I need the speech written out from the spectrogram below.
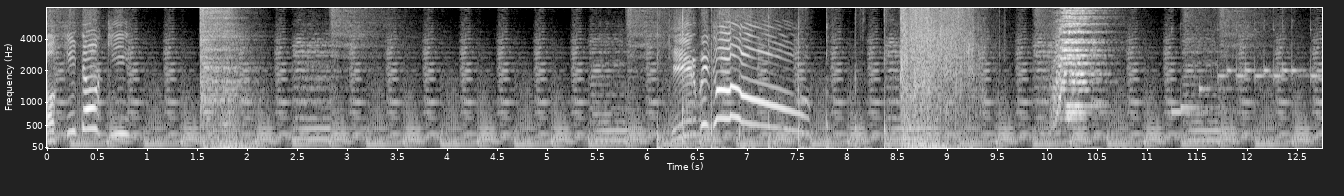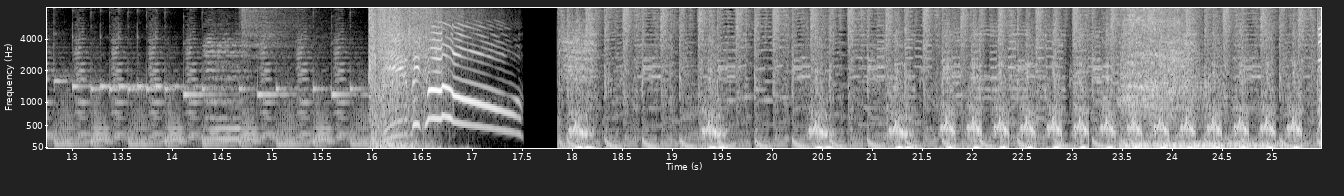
Okie dokie. Here we go! Here we go!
